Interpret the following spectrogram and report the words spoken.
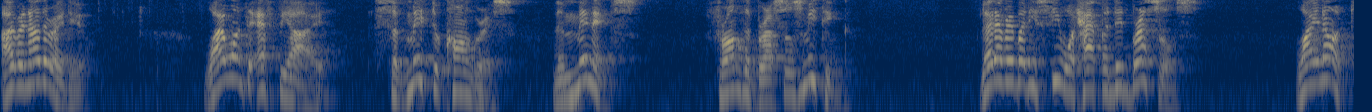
I have another idea. Why won't the FBI submit to Congress the minutes from the Brussels meeting? Let everybody see what happened in Brussels. Why not?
